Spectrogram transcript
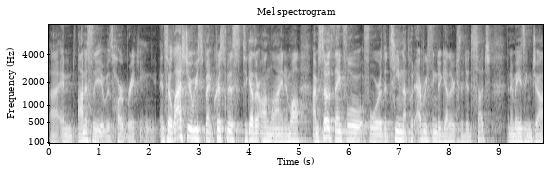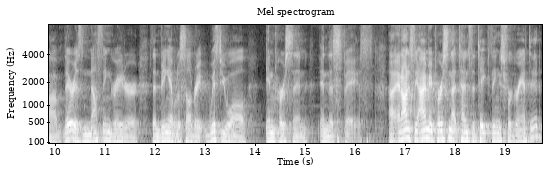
Uh, and honestly, it was heartbreaking. And so last year we spent Christmas together online. And while I'm so thankful for the team that put everything together because they did such an amazing job, there is nothing greater than being able to celebrate with you all in person in this space. Uh, and honestly, I'm a person that tends to take things for granted,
